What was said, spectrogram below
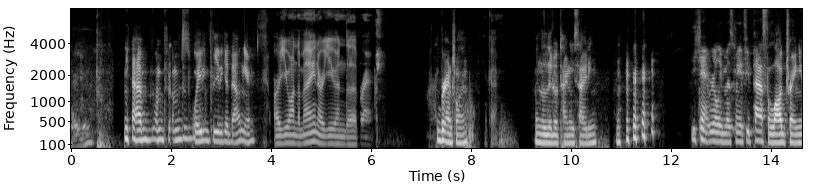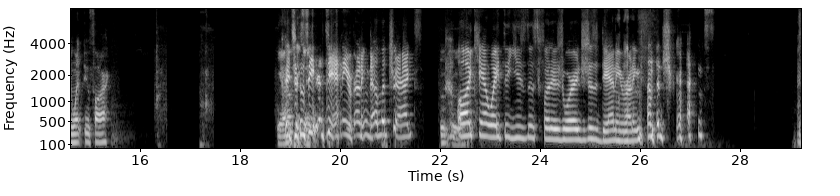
Are you? Yeah, I'm, I'm, I'm just waiting for you to get down here. Are you on the main or are you in the branch? Branch line. Okay. in the little tiny siding. you can't really miss me. If you pass the log train, you went too far. Yeah. I don't just see a Danny running down the tracks. Oh, I can't wait to use this footage where it's just Danny running down the tracks.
